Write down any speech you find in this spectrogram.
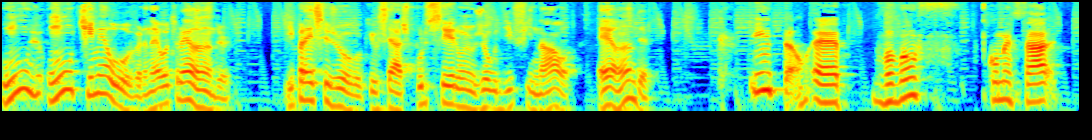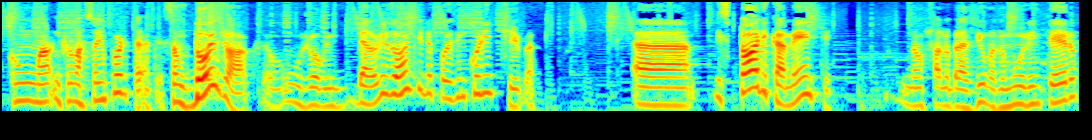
um, um time é over, né? outro é under. E para esse jogo, o que você acha? Por ser um jogo de final, é under? Então, é, vamos começar com uma informação importante. São dois jogos, um jogo em Belo Horizonte e depois em Curitiba. Uh, historicamente, não só no Brasil, mas no mundo inteiro,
